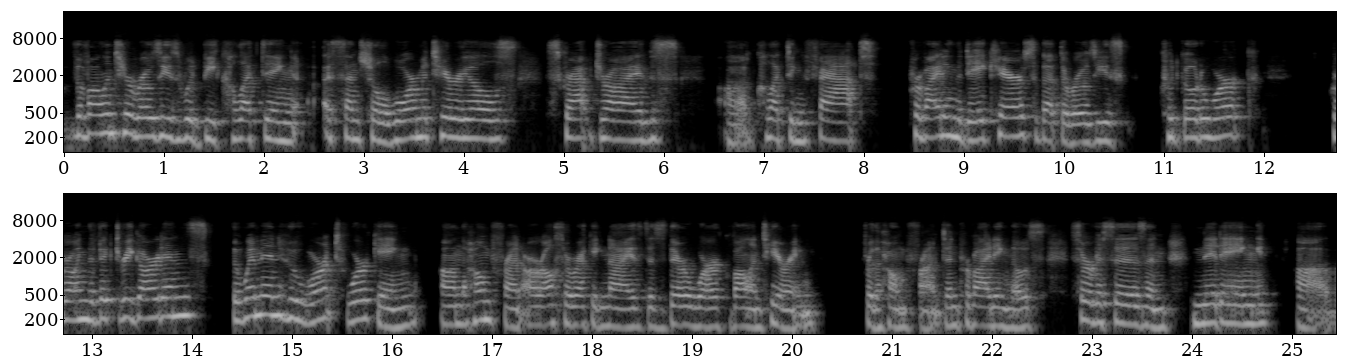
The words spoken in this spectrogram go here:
the volunteer Rosies would be collecting essential war materials, scrap drives, uh, collecting fat, providing the daycare so that the Rosies could go to work, growing the victory gardens. The women who weren't working on the home front are also recognized as their work volunteering for the home front and providing those services and knitting, uh,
